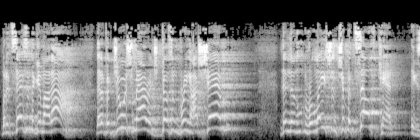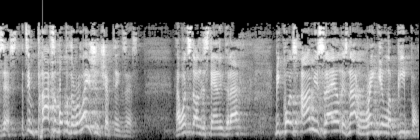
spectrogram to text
But it says in the Gemara that if a Jewish marriage doesn't bring Hashem, then the relationship itself can't exist. It's impossible for the relationship to exist. Now what's the understanding to that? Because Am Yisrael is not regular people.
